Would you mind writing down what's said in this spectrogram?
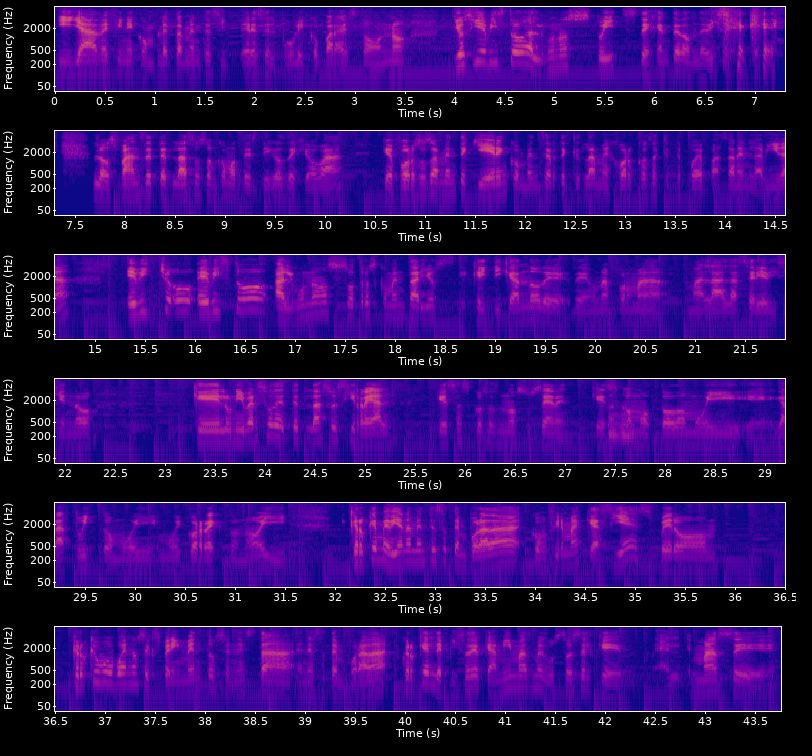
y ya define completamente si eres el público para esto o no. Yo sí he visto algunos tweets de gente donde dice que los fans de Ted Lasso son como testigos de Jehová, que forzosamente quieren convencerte que es la mejor cosa que te puede pasar en la vida. He, dicho, he visto algunos otros comentarios criticando de, de una forma mala la serie diciendo que el universo de Ted Lasso es irreal, que esas cosas no suceden, que es uh -huh. como todo muy eh, gratuito, muy, muy correcto, ¿no? Y creo que medianamente esta temporada confirma que así es, pero creo que hubo buenos experimentos en esta, en esta temporada. Creo que el episodio que a mí más me gustó es el que el más... Eh,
